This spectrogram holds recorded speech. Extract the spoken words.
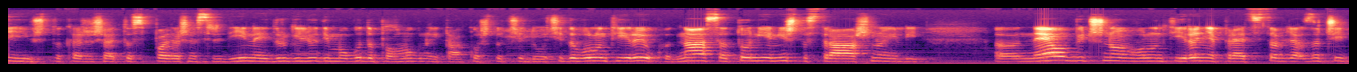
ti što kažeš, eto, spoljašnja sredina i drugi ljudi mogu da pomognu i tako što će doći da volontiraju kod nas, a to nije ništa strašno ili uh, neobično. Volontiranje predstavlja, znači...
